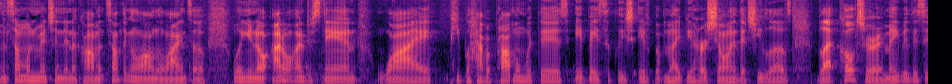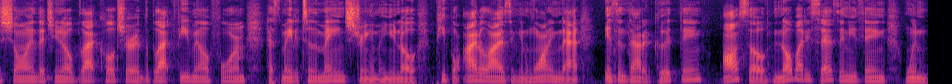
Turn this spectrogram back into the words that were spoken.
And someone mentioned in a comment something along the lines of, well, you know, I don't understand why people have a problem with this. It basically it might be her showing that she loves black culture, and maybe this is showing that you know black culture and the black female form has made it to the mainstream, and you know people idolizing and wanting that. Isn't that a good thing? Also nobody says anything when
